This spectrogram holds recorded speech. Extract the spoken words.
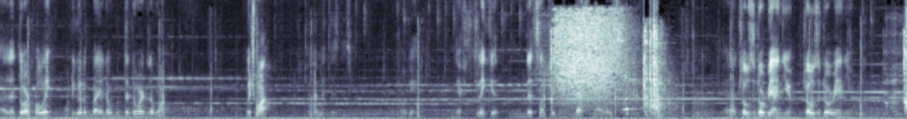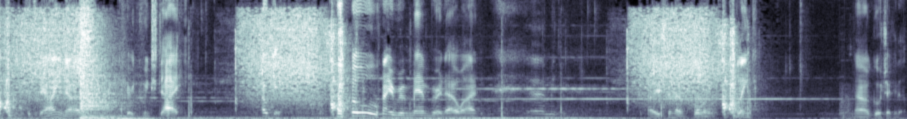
Uh, the door, probably? Want to go to by the, the door or the one? Which one? I'm gonna test this one. Okay. You have to click it. That's not clicking. That's not it. Uh, close the door behind you. Close the door behind you. If it's behind us, you're going to die. Okay. Oh, I remember that one. Yeah. Uh, you shouldn't have blink. Blink. Now go check it out.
